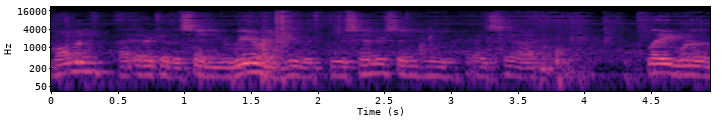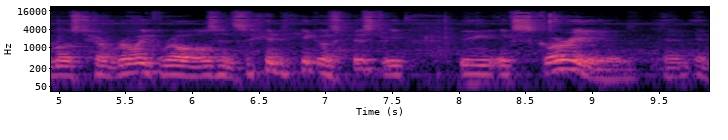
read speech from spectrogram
Holman, uh, editor of the San Diego Reader, and here with Bruce Henderson, who has uh, played one of the most heroic roles in San Diego's history, being excoriated in, in,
